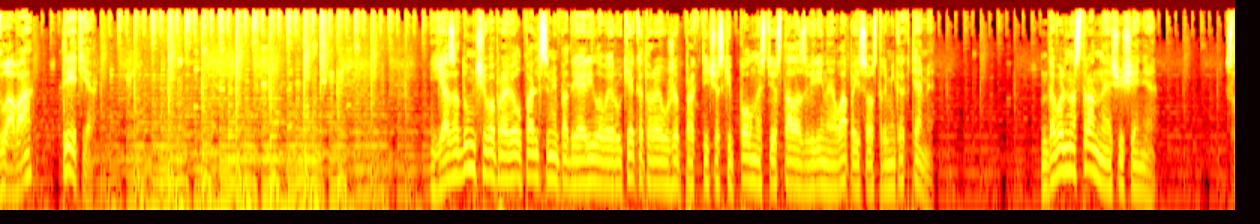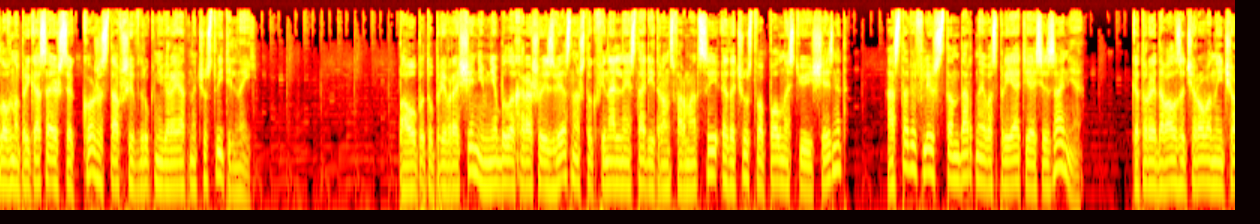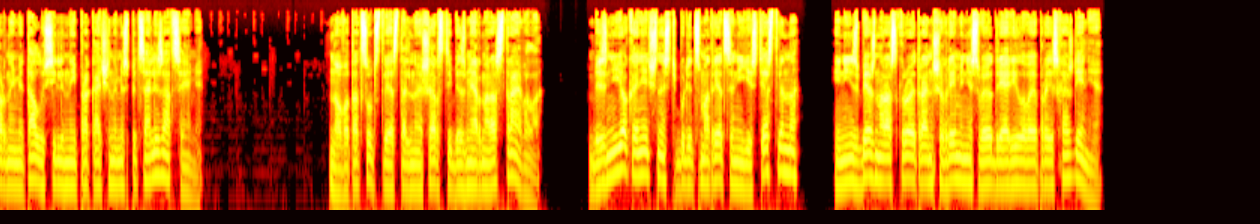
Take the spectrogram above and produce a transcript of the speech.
Глава третья. Я задумчиво провел пальцами по дриариловой руке, которая уже практически полностью стала звериной лапой с острыми когтями. Довольно странное ощущение. Словно прикасаешься к коже, ставшей вдруг невероятно чувствительной. По опыту превращений мне было хорошо известно, что к финальной стадии трансформации это чувство полностью исчезнет, оставив лишь стандартное восприятие осязания, которое давал зачарованный черный металл, усиленный прокачанными специализациями. Но вот отсутствие стальной шерсти безмерно расстраивало. Без нее конечность будет смотреться неестественно и неизбежно раскроет раньше времени свое дриариловое происхождение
